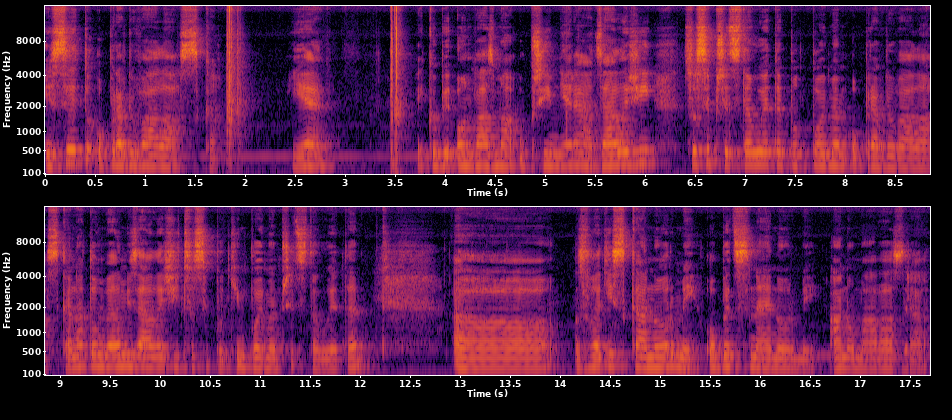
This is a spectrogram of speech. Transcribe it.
jestli je to opravdová láska. Je. Jakoby on vás má upřímně rád. Záleží, co si představujete pod pojmem opravdová láska. Na tom velmi záleží, co si pod tím pojmem představujete. Uh, z hlediska normy, obecné normy, ano, má vás rád.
